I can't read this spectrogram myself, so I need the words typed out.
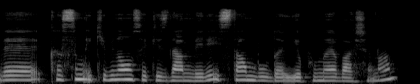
ve Kasım 2018'den beri İstanbul'da yapılmaya başlanan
